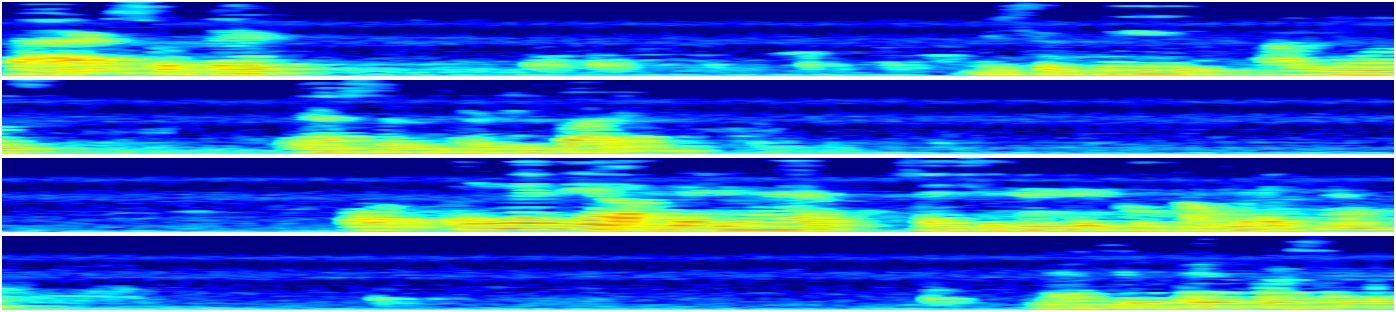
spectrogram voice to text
फैट्स होते हैं this should be almost less than thirty five और उनमें भी आपने जो है सेचुरेटेड को कम रखना लेस देन टेन परसेंट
